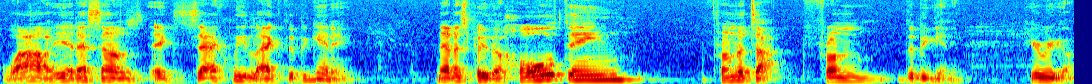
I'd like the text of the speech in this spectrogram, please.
Wow, yeah, that sounds exactly like the beginning. Now let's play the whole thing from the top, from the beginning. Here we go.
